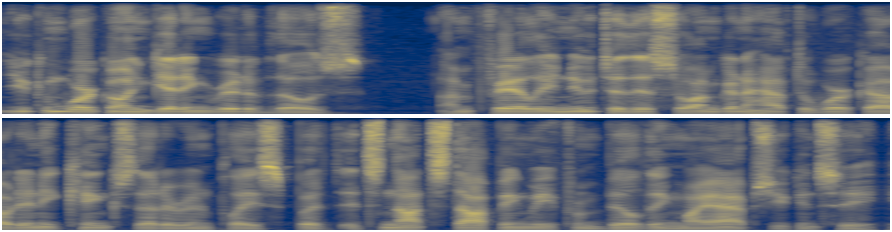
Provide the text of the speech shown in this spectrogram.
you can work on getting rid of those. I'm fairly new to this, so I'm going to have to work out any kinks that are in place, but it's not stopping me from building my apps, you can see.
